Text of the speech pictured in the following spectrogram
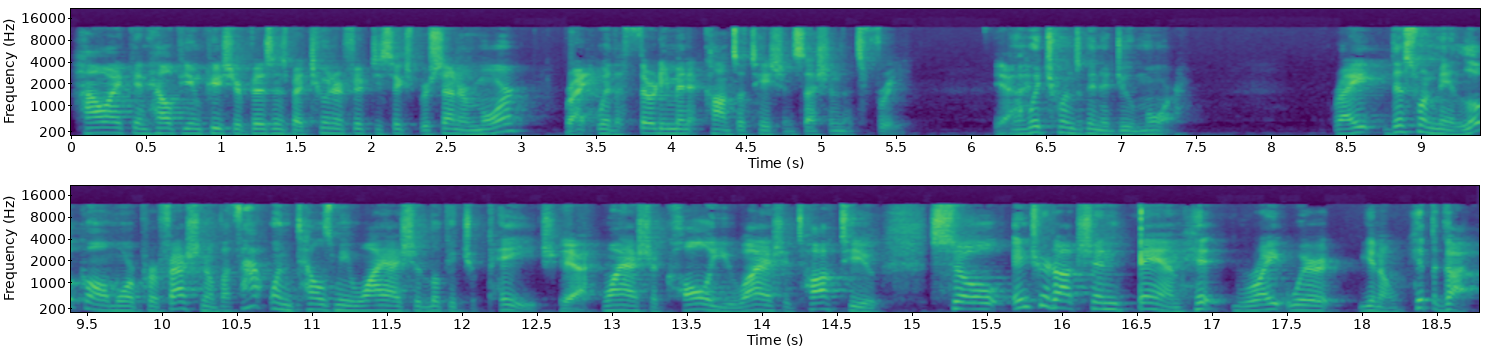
how I can help you increase your business by 256% or more Right. with a 30 minute consultation session that's free. Yeah. And which one's going to do more? Right? This one may look all more professional, but that one tells me why I should look at your page. Yeah. Why I should call you, why I should talk to you. So introduction, bam, hit right where, it- you know, hit the gut.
